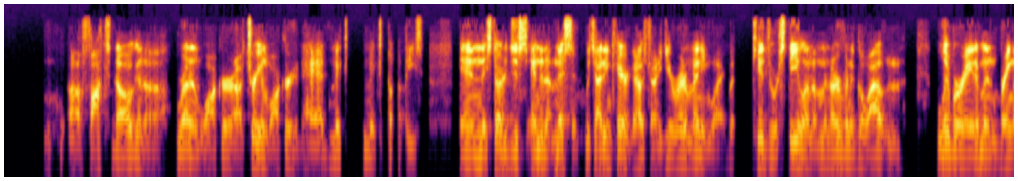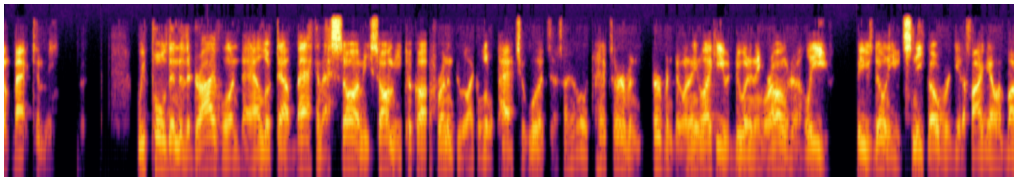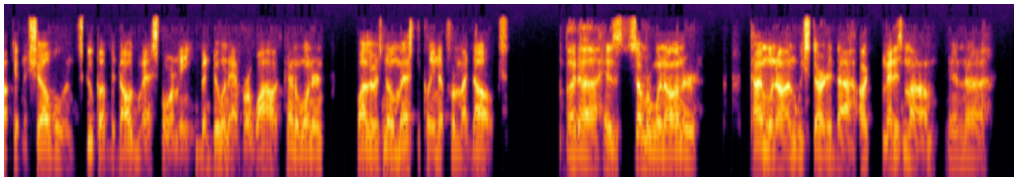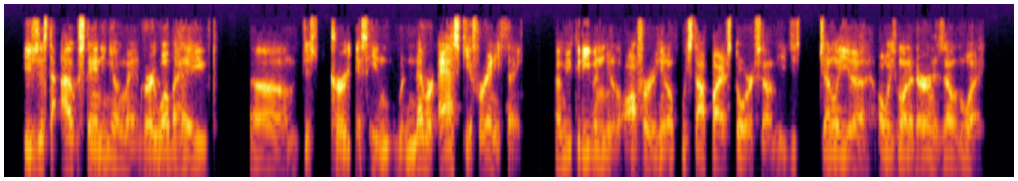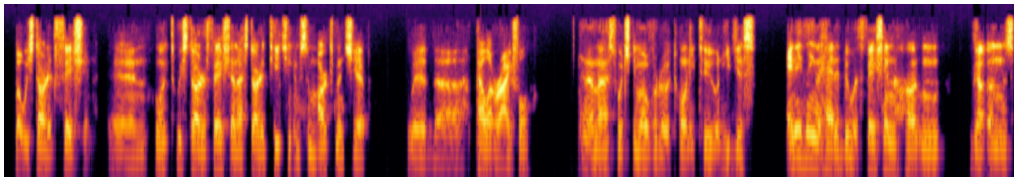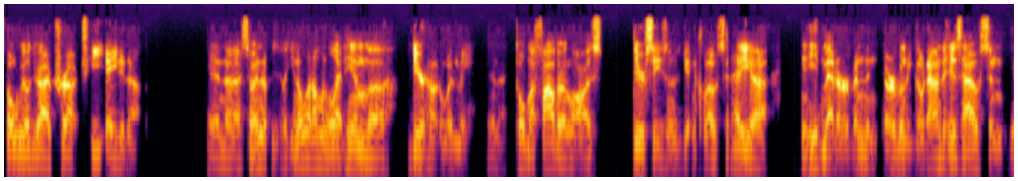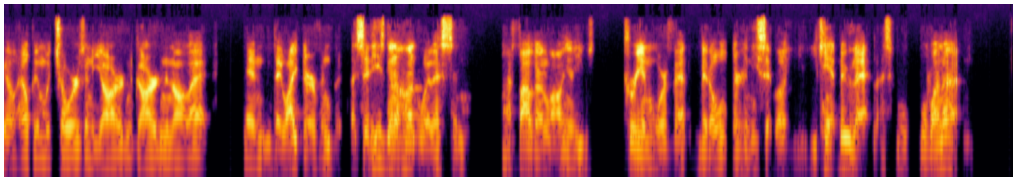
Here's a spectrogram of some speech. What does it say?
a fox dog and a running walker, a treeing walker had had mixed mixed puppies, and they started just ended up missing, which I didn't care. Because I was trying to get rid of them anyway. But kids were stealing them, and Irvin would go out and liberate them and bring them back to me. But we pulled into the drive one day. I looked out back and I saw him. He saw me. He took off running through like a little patch of woods. I was like, "Oh, what the heck's Irvin Irvin doing? It ain't like he would do anything wrong to leave." He was doing, he would sneak over, get a five gallon bucket and a shovel and scoop up the dog mess for me. He'd been doing that for a while. I was kind of wondering why there was no mess to clean up for my dogs. But uh, as summer went on or time went on, we started, uh, I met his mom and uh, he's just an outstanding young man, very well behaved, um, just courteous. He would never ask you for anything. Um, you could even, you know, offer, you know, if we stopped by a store or something, he just generally uh, always wanted to earn his own way but we started fishing. And once we started fishing, I started teaching him some marksmanship with a pellet rifle. And then I switched him over to a 22. And he just, anything that had to do with fishing, hunting, guns, four wheel drive trucks, he ate it up. And uh, so I ended up like, you know what? I'm going to let him uh, deer hunt with me. And I told my father in law as deer season was getting close, said, hey, uh, and he'd met Irvin, and Irvin would go down to his house and you know help him with chores in the yard and garden and all that and they liked Irvin. But I said he's going to hunt with us, and my father-in-law, you know, he was Korean War vet, a bit older, and he said, "Well, you can't do that." And I said, "Well, well why not?"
